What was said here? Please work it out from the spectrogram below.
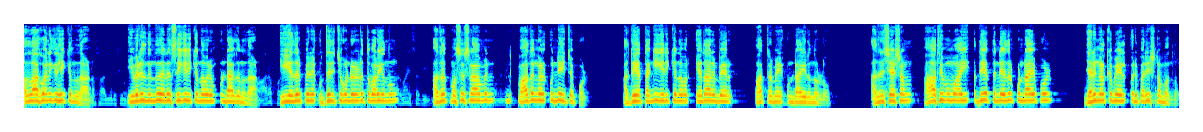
അള്ളാഹു അനുഗ്രഹിക്കുന്നതാണ്. ഇവരിൽ നിന്ന് തന്നെ സ്വീകരിക്കുന്നവരും ഉണ്ടാകുന്നതാണ്. ഈ എതിർപ്പിനെ ഉദ്ധരിച്ചുകൊണ്ട് ഒരിടത്ത് പറയുന്നു അസത് മസുസ്ലാമിൻ വാദങ്ങൾ ഉന്നയിച്ചപ്പോൾ അദ്ദേഹത്തെ അംഗീകരിക്കുന്നവർ ഏതാനും പേർ മാത്രമേ ഉണ്ടായിരുന്നുള്ളൂ. അതിനുശേഷം ആദ്യവുമായി അദ്ദേഹത്തിന്റെ എതിർപ്പുണ്ടായപ്പോൾ ജനങ്ങൾക്ക് മേൽ ഒരു പരീക്ഷണം വന്നു.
